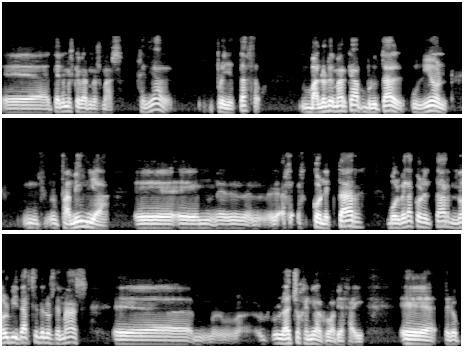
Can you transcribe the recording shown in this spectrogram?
eh, tenemos que vernos más. Genial, proyectazo, valor de marca brutal, unión, familia, eh, eh, conectar, volver a conectar, no olvidarse de los demás. Eh, lo ha hecho genial Rua Vieja ahí. Pero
